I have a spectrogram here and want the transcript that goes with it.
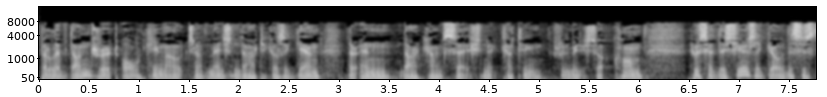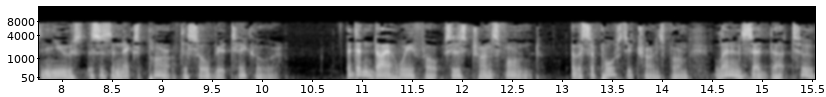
but lived under it, all came out. I've mentioned the articles again. They're in the archive section at cuttingthroughthematrix.com, who said this years ago, this is the news, this is the next part of the Soviet takeover. It didn't die away, folks. It is transformed. It was supposed to transform. Lenin said that too.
